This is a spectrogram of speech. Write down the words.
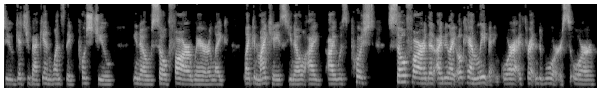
to get you back in once they've pushed you you know so far where like like in my case you know i i was pushed so far that i'd be like okay i'm leaving or i threaten divorce or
